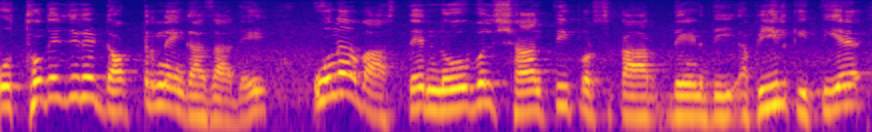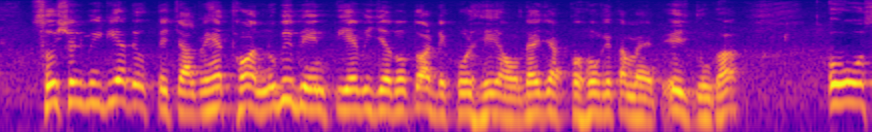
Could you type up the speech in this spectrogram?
ਉੱਥੋਂ ਦੇ ਜਿਹੜੇ ਡਾਕਟਰ ਨੇ ਗਾਜ਼ਾ ਦੇ, ਉਹਨਾਂ ਵਾਸਤੇ ਨੋਬਲ ਸ਼ਾਂਤੀ ਪੁਰਸਕਾਰ ਦੇਣ ਦੀ ਅਪੀਲ ਕੀਤੀ ਹੈ। ਸੋਸ਼ਲ ਮੀਡੀਆ ਦੇ ਉੱਤੇ ਚੱਲ ਰਿਹਾ, ਤੁਹਾਨੂੰ ਵੀ ਬੇਨਤੀ ਹੈ ਵੀ ਜਦੋਂ ਤੁਹਾਡੇ ਕੋਲ ਇਹ ਆਉਂਦਾ ਜਾਂ ਕਹੋਗੇ ਤਾਂ ਮੈਂ ਭੇਜ ਦੂੰਗਾ। ਉਸ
